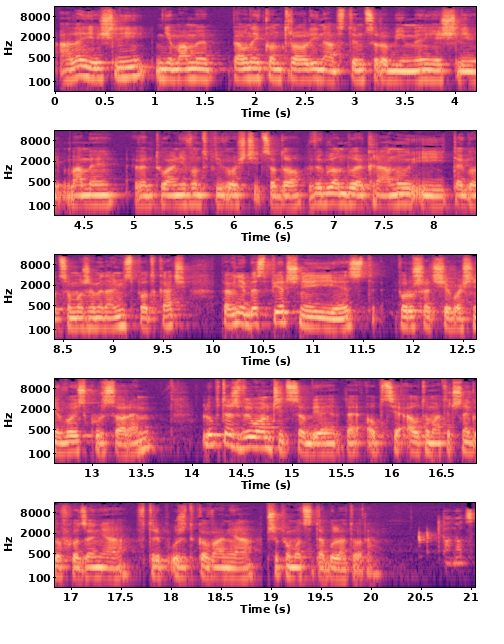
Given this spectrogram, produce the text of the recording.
ale jeśli nie mamy pełnej kontroli nad tym, co robimy, jeśli mamy ewentualnie wątpliwości co do wyglądu ekranu i tego, co możemy na nim spotkać, pewnie bezpieczniej jest poruszać się właśnie voice kursorem lub też wyłączyć sobie tę opcję automatycznego wchodzenia w tryb użytkowania przy pomocy tabulatora. Pomoc.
